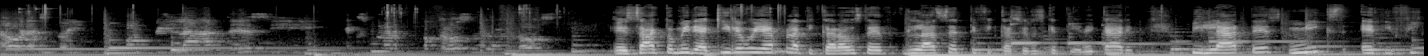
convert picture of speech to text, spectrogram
ahora estoy con pilates y explorando otros mundos. Exacto, mire, aquí le voy a platicar a usted las certificaciones que tiene Cari. Pilates, Mix, Edific,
